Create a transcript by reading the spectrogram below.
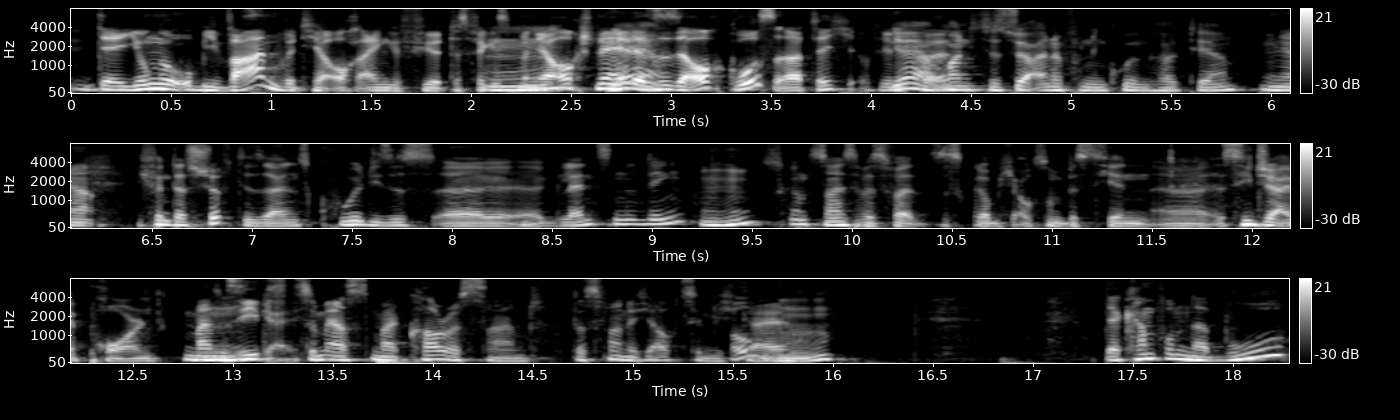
Der junge Obi-Wan wird ja auch eingeführt. Das vergisst man ja auch schnell. Ja, ja. Das ist ja auch großartig, auf jeden Ja, Fall. manch, das ist ja einer von den coolen Charakteren. Ja. Ich finde das Schiffdesign ist cool, dieses äh, glänzende Ding. Mhm. Das ist ganz nice, aber es war- das ist, glaube ich, auch so ein bisschen äh, CGI-Porn. Man Mhm. sieht Geil. zum ersten Mal Coruscant. Das fand ich auch ziemlich Oh. geil. Mhm. Der Kampf um Nabu,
